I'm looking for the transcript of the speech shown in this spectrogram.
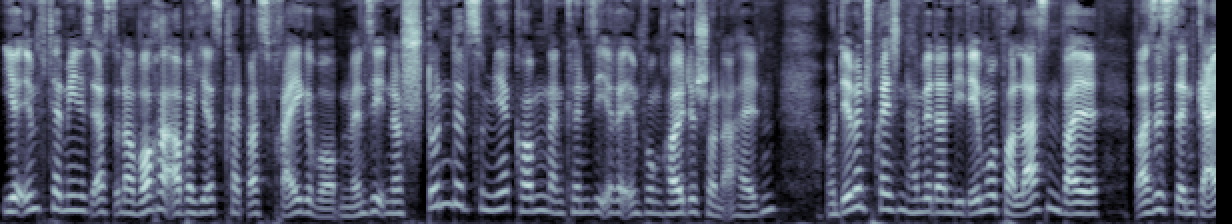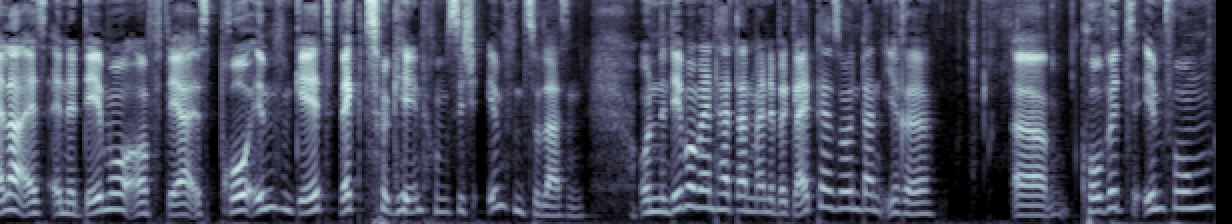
Ihr Impftermin ist erst in einer Woche, aber hier ist gerade was frei geworden. Wenn Sie in einer Stunde zu mir kommen, dann können Sie Ihre Impfung heute schon erhalten. Und dementsprechend haben wir dann die Demo verlassen, weil was ist denn geiler als eine Demo, auf der es pro Impfen geht, wegzugehen, um sich impfen zu lassen. Und in dem Moment hat dann meine Begleitperson dann ihre äh, Covid-Impfung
